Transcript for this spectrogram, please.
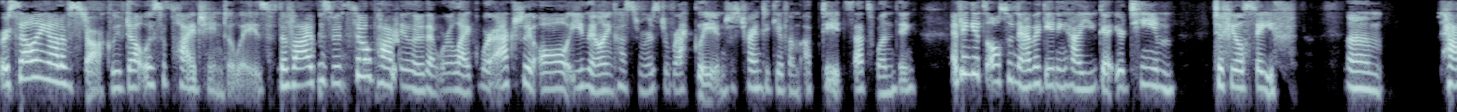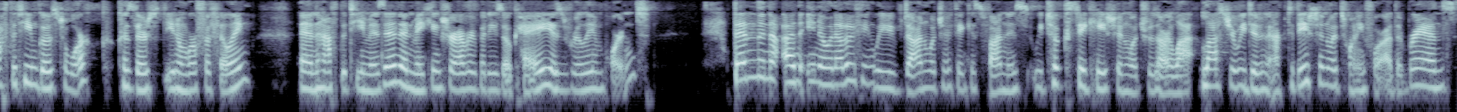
We're selling out of stock. We've dealt with supply chain delays. The Vibe has been so popular that we're like, we're actually all emailing customers directly and just trying to give them updates. That's one thing. I think it's also navigating how you get your team to feel safe. Um, half the team goes to work because there's, you know, we're fulfilling and half the team isn't and making sure everybody's okay is really important. Then the, uh, you know, another thing we've done, which I think is fun is we took staycation, which was our la- last year we did an activation with 24 other brands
